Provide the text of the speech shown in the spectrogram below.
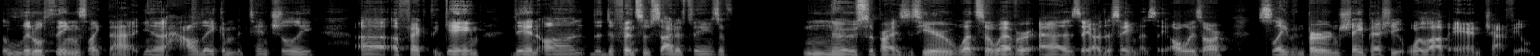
little things like that, you know, how they can potentially uh, affect the game. Then on the defensive side of things, of no surprises here whatsoever, as they are the same as they always are. Slavin Burns, Skjei Pesce, Orlov, and Chatfield.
